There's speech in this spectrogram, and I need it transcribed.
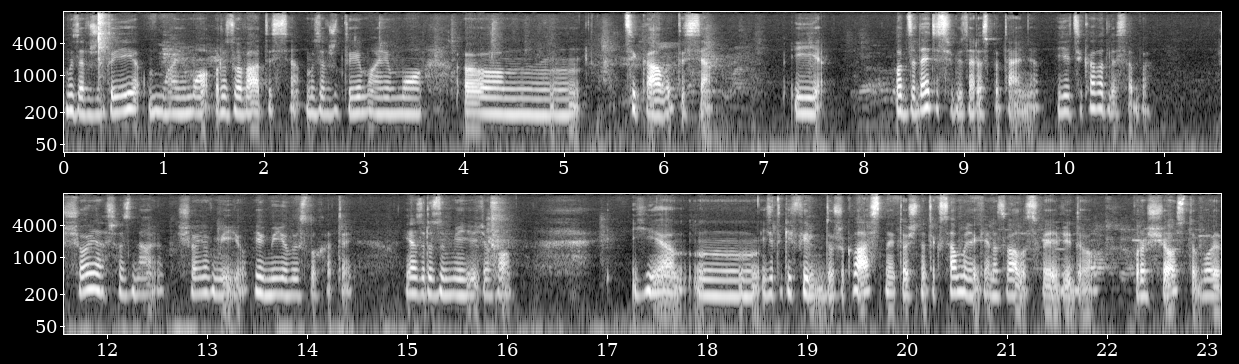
Ми завжди маємо розвиватися, ми завжди маємо ем, цікавитися. І от задайте собі зараз питання: я цікава для себе? Що я ще знаю? Що я вмію? Я вмію вислухати, я зрозумію його. Є, м, є такий фільм дуже класний, точно так само, як я назвала своє відео. Про що з тобою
